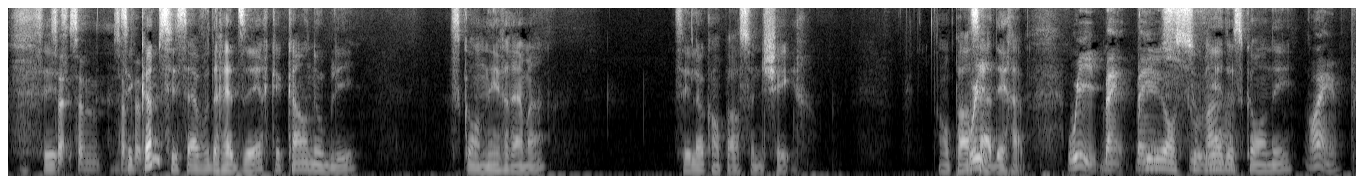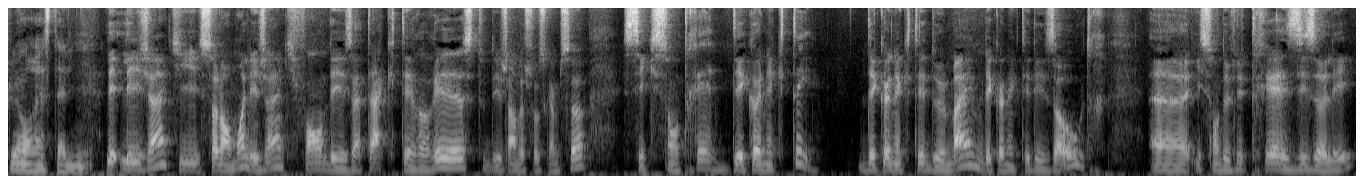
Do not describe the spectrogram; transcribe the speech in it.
C'est fait- comme si ça voudrait dire que quand on oublie ce qu'on est vraiment, c'est là qu'on passe une chire. On passe Oui. à la dérape. Oui, ben, ben Plus on se souvent- souvient de ce qu'on est, Ouais. plus on reste aligné. Les, les gens qui, selon moi, les gens qui font des attaques terroristes ou des genres de choses comme ça, c'est qu'ils sont très déconnectés. Déconnectés d'eux-mêmes, déconnectés des autres. Euh, ils sont devenus très isolés.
